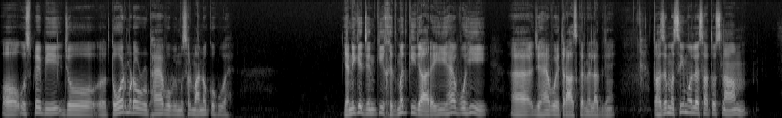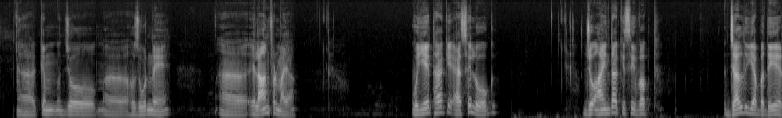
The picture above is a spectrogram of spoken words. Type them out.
اور اس پہ بھی جو توڑ مڑوڑ اٹھایا، وہ بھی مسلمانوں کو ہوا ہے۔ یعنی کہ جن کی خدمت کی جا رہی ہے، وہی جو ہیں، وہ اعتراض کرنے لگ جائیں۔ تو حضرت مسیم علیہ صاحب اسلام کے جو حضور نے اعلان فرمایا، وہ یہ تھا کہ ایسے لوگ جو آئندہ کسی وقت جلد یا بدیر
